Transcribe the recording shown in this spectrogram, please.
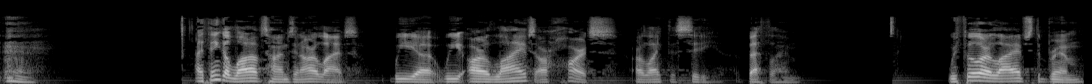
I think a lot of times in our lives, we, uh, we, our lives, our hearts are like the city of Bethlehem. We fill our lives to the brim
